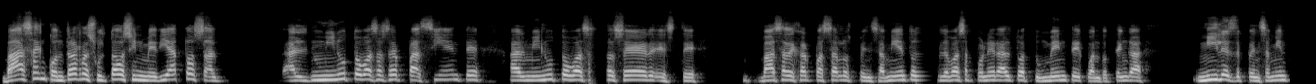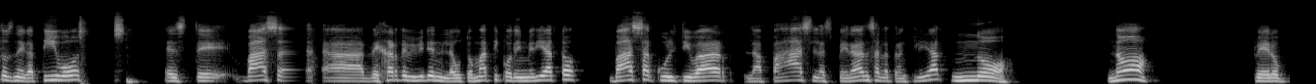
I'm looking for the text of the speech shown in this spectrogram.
vas a encontrar resultados inmediatos al, minuto vas a ser paciente, al minuto vas a ser, este, vas a dejar pasar los pensamientos, le vas a poner alto a tu mente cuando tenga miles de pensamientos negativos, este, vas a, dejar de vivir en el automático de inmediato, vas a cultivar la paz, la esperanza, la tranquilidad. No, no, pero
